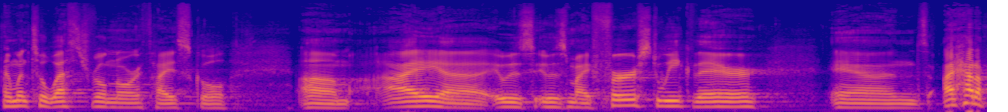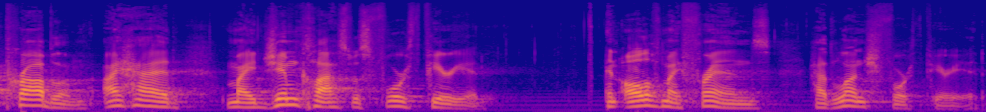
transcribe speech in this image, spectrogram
I went to Westerville North High School. Um, I, uh, it, was, it was my first week there, and I had a problem. I had my gym class was fourth period, and all of my friends had lunch fourth period.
